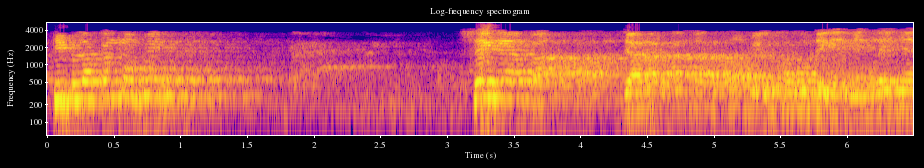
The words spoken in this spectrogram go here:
di belakang mobil. Sehingga apa? Jarak antara mobil satu dengan yang lainnya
